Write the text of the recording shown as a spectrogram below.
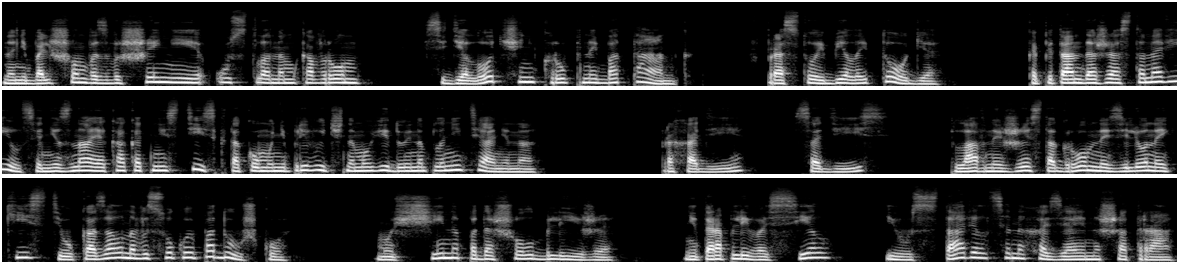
на небольшом возвышении, устланном ковром, сидел очень крупный ботанг в простой белой тоге. Капитан даже остановился, не зная, как отнестись к такому непривычному виду инопланетянина. «Проходи, садись». Плавный жест огромной зеленой кисти указал на высокую подушку. Мужчина подошел ближе, неторопливо сел и уставился на хозяина шатра.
